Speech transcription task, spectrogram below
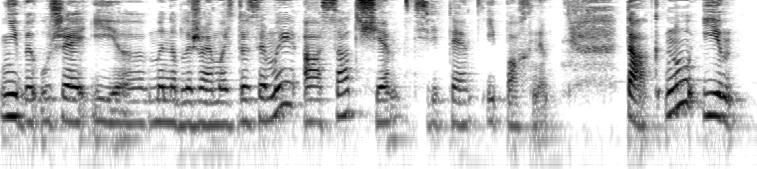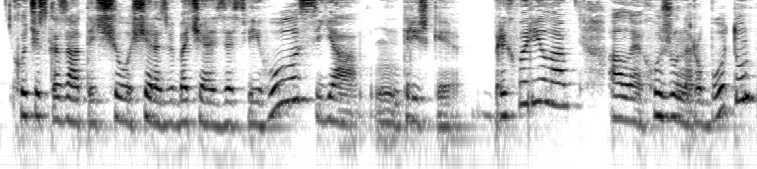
ніби уже і е, ми наближаємось до зими, а сад ще цвіте і пахне. Так, ну і хочу сказати, що ще раз вибачаюсь за свій голос. Я трішки прихворіла, але ходжу на роботу,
